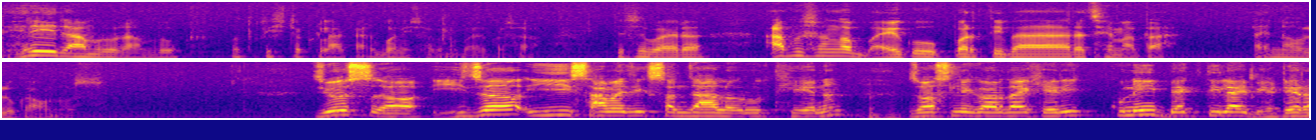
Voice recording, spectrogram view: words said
धेरै राम्रो राम्रो उत्कृष्ट कलाकार बनिसक्नु भएको छ। त्यसो भएर आफूसँग भएको प्रतिभा र क्षमतालाई नलुकाउनुहोस् जोस् हिजो यी सामाजिक सञ्जालहरू थिएनन् जसले गर्दाखेरि कुनै व्यक्तिलाई भेटेर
